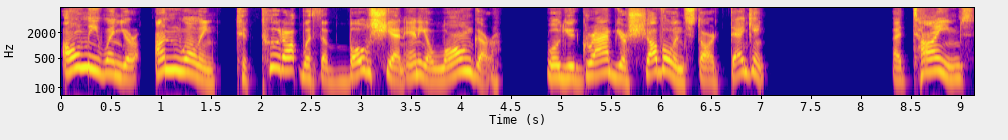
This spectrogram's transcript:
Only when you're unwilling to put up with the bullshit any longer will you grab your shovel and start digging. At times,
